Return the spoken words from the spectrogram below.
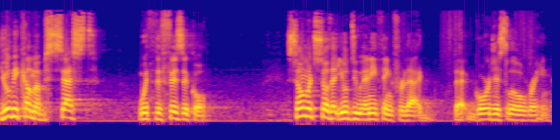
you'll become obsessed with the physical. So much so that you'll do anything for that, that gorgeous little ring.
